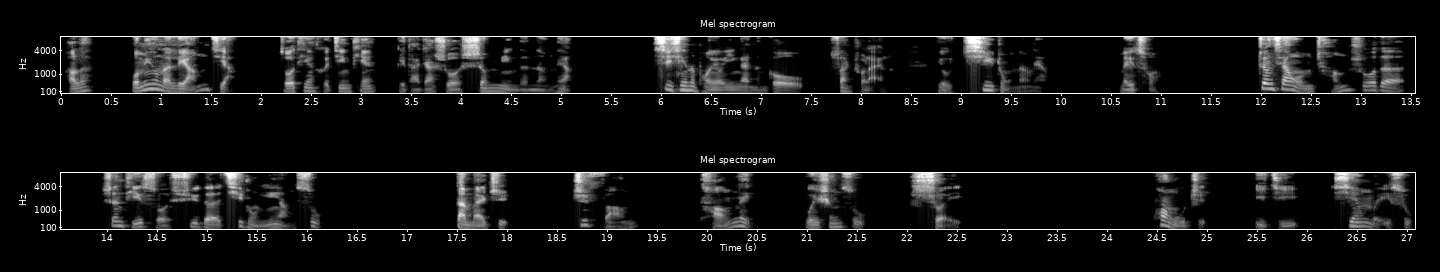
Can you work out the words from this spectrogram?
好了。我们用了两讲，昨天和今天给大家说生命的能量，细心的朋友应该能够算出来了，有七种能量。没错，正像我们常说的，身体所需的七种营养素：蛋白质、脂肪、糖类、维生素、水、矿物质以及纤维素。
